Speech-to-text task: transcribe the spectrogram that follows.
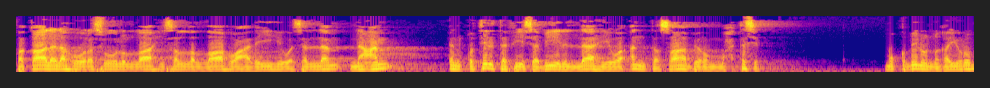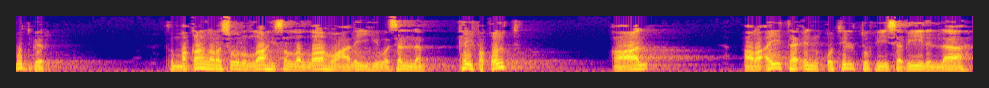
فقال له رسول الله صلى الله عليه وسلم نعم إن قتلت في سبيل الله وأنت صابر محتسب مقبل غير مدبر. ثم قال رسول الله صلى الله عليه وسلم كيف قلت؟ قال أرأيت إن قتلت في سبيل الله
